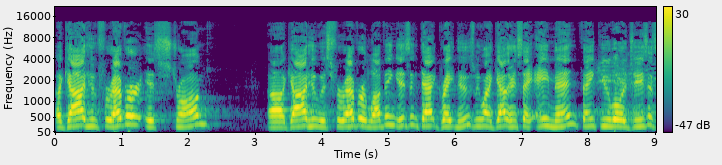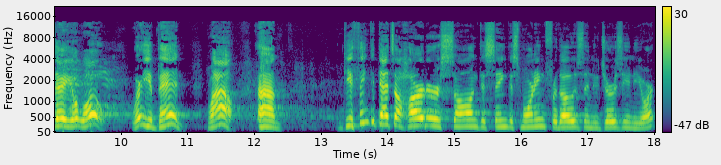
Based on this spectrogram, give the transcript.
A God who forever is strong? A God who is forever loving? Isn't that great news? We want to gather and say, Amen. Thank you, Lord Jesus. There you go. Whoa. Where you been? Wow. Um, do you think that that's a harder song to sing this morning for those in New Jersey and New York?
